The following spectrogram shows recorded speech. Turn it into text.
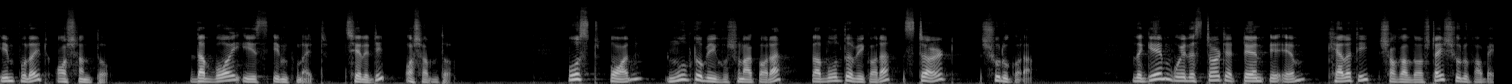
ইম্পোলাইট অশান্ত। দ্য বয় ইজ ইম্পোলাইট, ছেলেটি অশান্ত। পোস্ট পন মুলতবি ঘোষণা করা বা মুলতবি করা, স্টার্ট শুরু করা। The game will start at ten A M, খেলাটি সকাল দশটায় শুরু হবে।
